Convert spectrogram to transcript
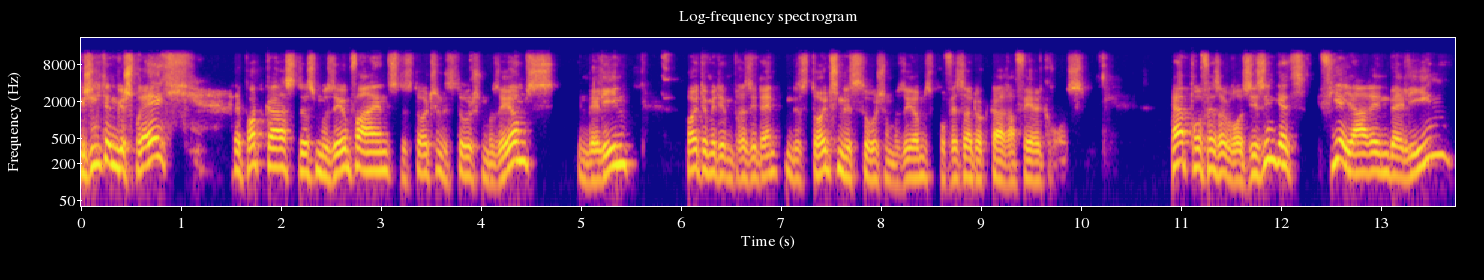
Geschichte im Gespräch, der Podcast des Museumvereins des Deutschen Historischen Museums in Berlin. Heute mit dem Präsidenten des Deutschen Historischen Museums, Professor Dr. Raphael Groß. Herr Professor Groß, Sie sind jetzt vier Jahre in Berlin.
